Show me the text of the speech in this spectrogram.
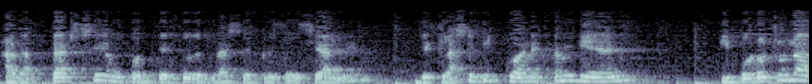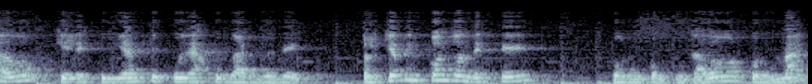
adaptarse a un contexto de clases presenciales, de clases virtuales también, y por otro lado, que el estudiante pueda jugar desde cualquier rincón donde esté, por un computador, por un Mac,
